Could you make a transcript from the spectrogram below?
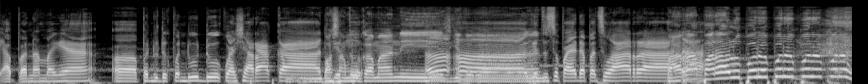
apa namanya eh, penduduk-penduduk masyarakat, Hmm, pasang gitu. muka manis Eh, gitu eh, kan. gitu supaya dapat suara. Parah, Nah, parah lu, parah, parah, parah, parah.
